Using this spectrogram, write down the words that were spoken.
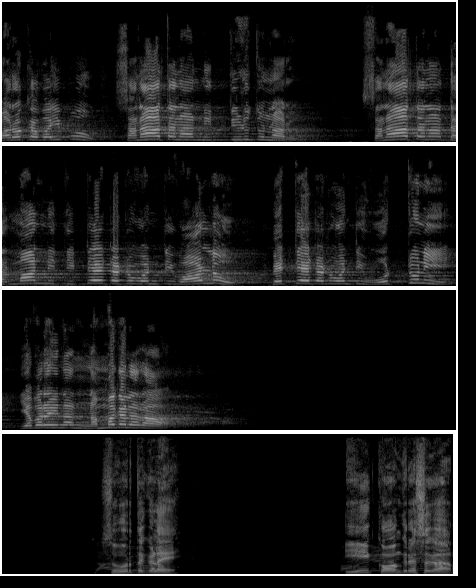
మరొక వైపు సనాతనాన్ని తిడుతున్నారు సనాతన ధర్మాన్ని తిట్టేటటువంటి వాళ్ళు పెట్టేటటువంటి ఒట్టుని ఎవరైనా నమ్మగలరా സുഹൃത്തുക്കളെ ഈ കോൺഗ്രസുകാർ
